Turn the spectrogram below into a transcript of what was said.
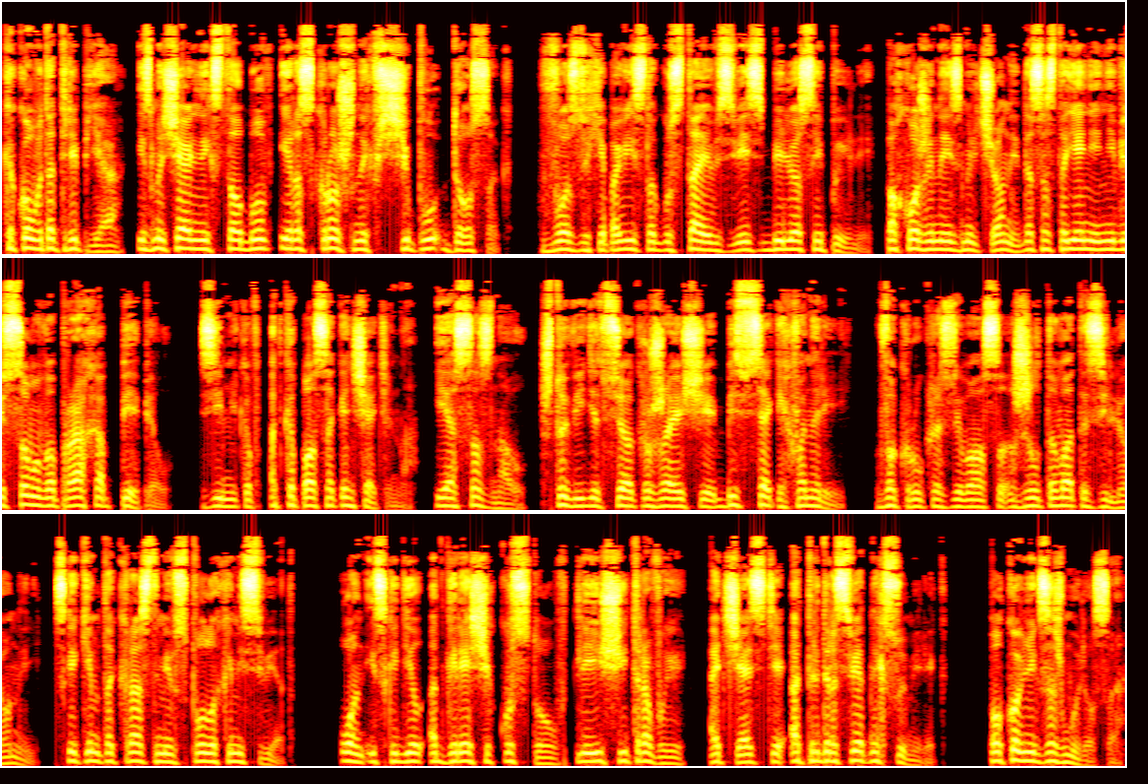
какого-то тряпья, измочальных столбов и раскрошенных в щепу досок. В воздухе повисла густая взвесь белесой пыли, похожей на измельченный до состояния невесомого праха пепел. Зимников откопался окончательно и осознал, что видит все окружающее без всяких фонарей. Вокруг разливался желтовато-зеленый, с какими-то красными всполохами свет. Он исходил от горящих кустов, тлеющей травы, отчасти от предрассветных сумерек. Полковник зажмурился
